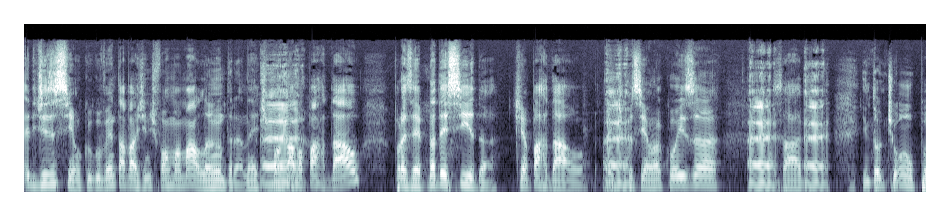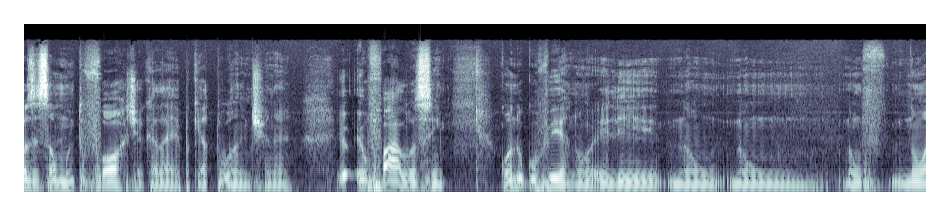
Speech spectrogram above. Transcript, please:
ele diz assim, ó, que o governo estava agindo de forma malandra, né? Tipo, É. botava pardal, por exemplo, na descida, tinha pardal. Aí, É. tipo assim, é uma coisa. É, Sabe? é. Então tinha uma oposição muito forte naquela época, atuante, né? Eu, eu falo assim, quando o governo ele não, não, não, não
